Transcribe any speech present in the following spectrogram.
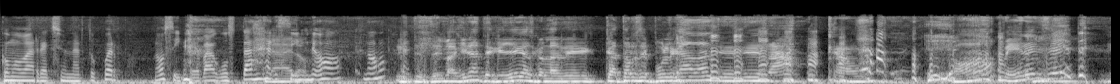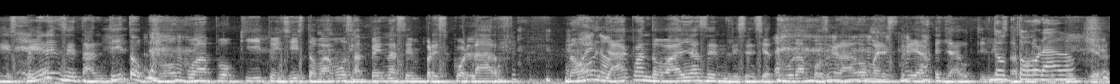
cómo va a reaccionar tu cuerpo, ¿no? Si te va a gustar, Claro. si no, ¿no? Y te- te- imagínate que llegas con la de 14 pulgadas y dices, "Ah, cabrón". No, espérense, espérense tantito, poco a poquito, insisto, vamos apenas en preescolar. No, Bueno. ya cuando vayas en licenciatura, posgrado, maestría, ya utilizas lo que Doctorado. tú quieras.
